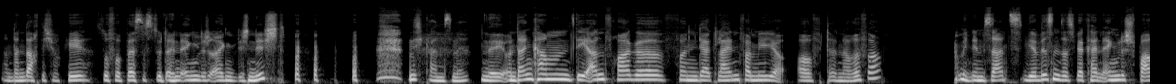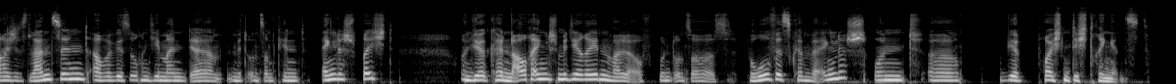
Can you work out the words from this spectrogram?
Und dann dachte ich, okay, so verbesserst du dein Englisch eigentlich nicht. nicht ganz, ne? Nee, und dann kam die Anfrage von der kleinen Familie auf Teneriffa mit dem Satz, wir wissen, dass wir kein englischsprachiges Land sind, aber wir suchen jemanden, der mit unserem Kind Englisch spricht. Und wir können auch Englisch mit ihr reden, weil aufgrund unseres Berufes können wir Englisch und äh, wir bräuchten dich dringendst.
